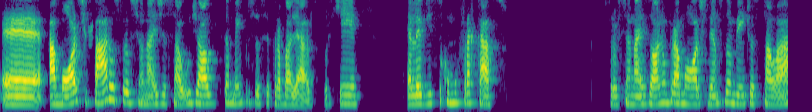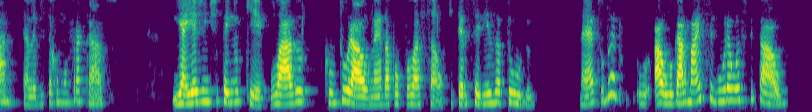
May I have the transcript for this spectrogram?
É, a morte para os profissionais de saúde é algo que também precisa ser trabalhado, porque ela é vista como um fracasso. Profissionais olham para a morte dentro do ambiente hospitalar, ela é vista como um fracasso. E aí a gente tem o quê? O lado cultural, né, da população, que terceiriza tudo, né? Tudo é o, ah, o lugar mais seguro é o hospital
